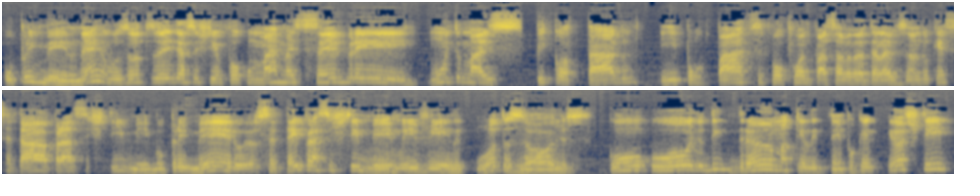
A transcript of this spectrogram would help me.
O primeiro, né? Os outros eu ainda assisti um pouco mais, mas sempre muito mais picotado e por partes, por quando passava na televisão, do que sentar para assistir mesmo. O primeiro eu sentei para assistir mesmo e vi ele com outros olhos, com o olho de drama que ele tem, porque eu assisti,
